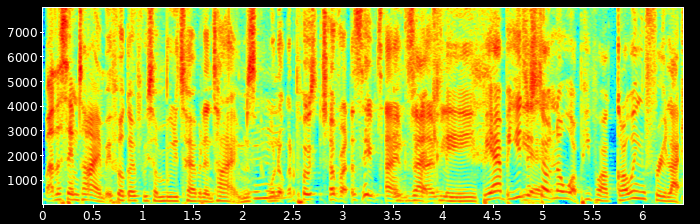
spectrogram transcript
but at the same time, if we're going through some really turbulent times, we're not gonna post each other at the same time. Do you know I Exactly. mean? But yeah, but you just Yeah. don't know what people are going through. Like,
